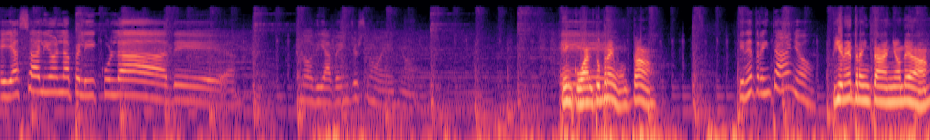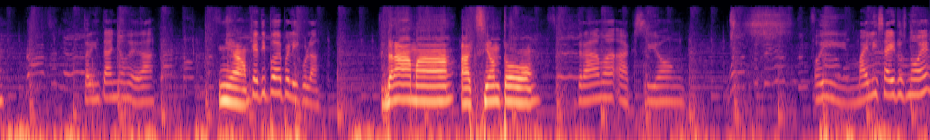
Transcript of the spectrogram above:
Ella salió en la película de... No, The Avengers no es, no. ¿En cuál tu Eh, pregunta? Tiene 30 años. Tiene 30 años de edad. 30 años de edad. ¿Qué tipo de película? Drama, acción, todo. Drama, acción. Oye, Miley Cyrus no es.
